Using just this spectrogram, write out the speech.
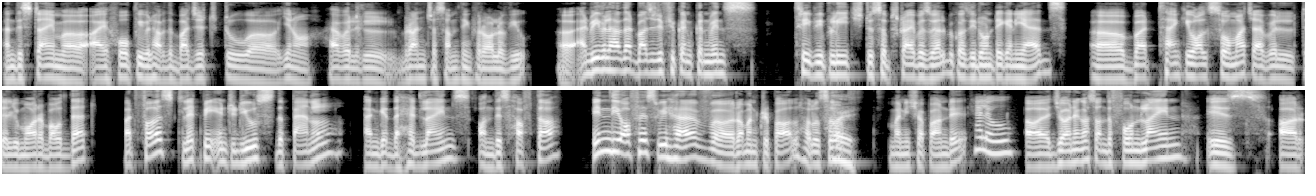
And this time, uh, I hope we will have the budget to, uh, you know, have a little brunch or something for all of you. Uh, and we will have that budget if you can convince three people each to subscribe as well, because we don't take any ads. Uh, but thank you all so much. I will tell you more about that. But first, let me introduce the panel and get the headlines on this hafta. In the office, we have uh, Raman Kripal. Hello, sir. Hi. Manisha Pandey. Hello. Uh, joining us on the phone line is our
